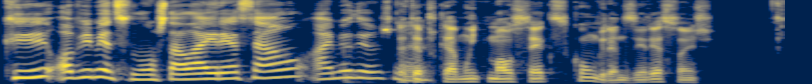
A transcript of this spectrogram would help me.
Que, obviamente, se não está lá a ereção, ai meu Deus, Até é? porque há muito mau sexo com grandes ereções.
